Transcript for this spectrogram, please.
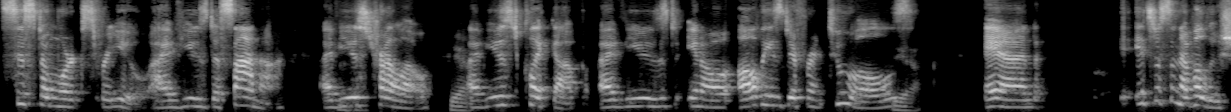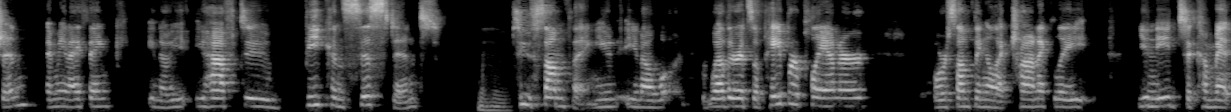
system works for you. I've used Asana, I've Mhm. used Trello, yeah I've used ClickUp, I've used you know all these different tools, yeah and it's just an evolution. I mean, I think you know you, you have to be consistent Mhm. to something. You you know whether it's a paper planner or something electronically, you need to commit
